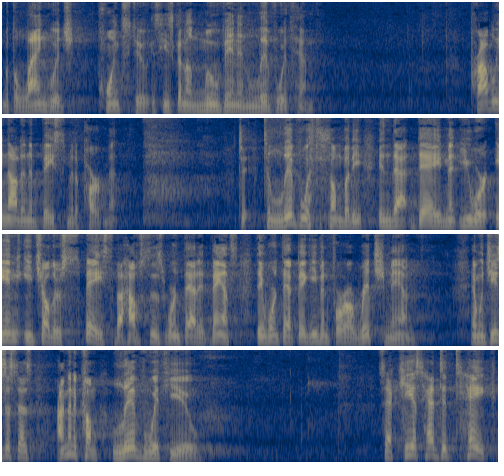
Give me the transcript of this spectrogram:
what the language points to is he's going to move in and live with him. Probably not in a basement apartment. To, to live with somebody in that day meant you were in each other's space. The houses weren't that advanced, they weren't that big, even for a rich man. And when Jesus says, I'm going to come live with you, Zacchaeus had to take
